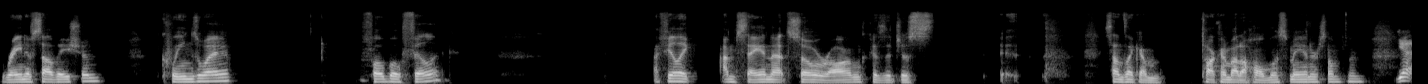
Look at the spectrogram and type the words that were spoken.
Reign of Salvation, Queensway, Phobophilic. I feel like I'm saying that so wrong because it just it sounds like I'm talking about a homeless man or something. Yeah,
